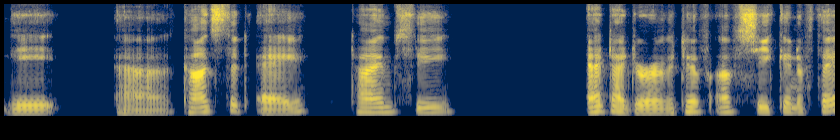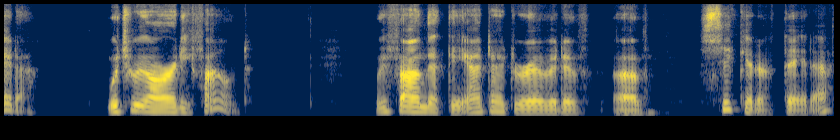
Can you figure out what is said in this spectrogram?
the uh, constant a times the antiderivative of secant of theta, which we already found. We found that the antiderivative of secant of theta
